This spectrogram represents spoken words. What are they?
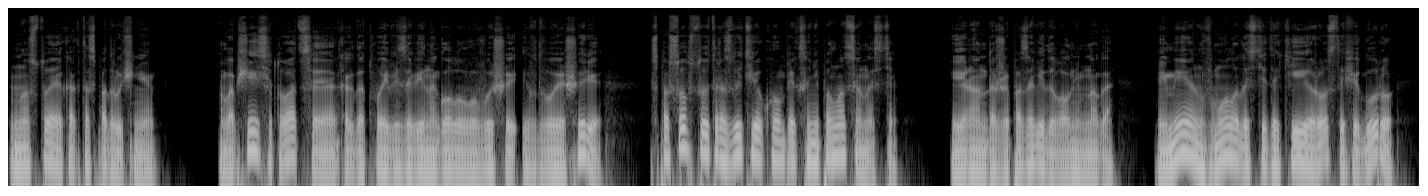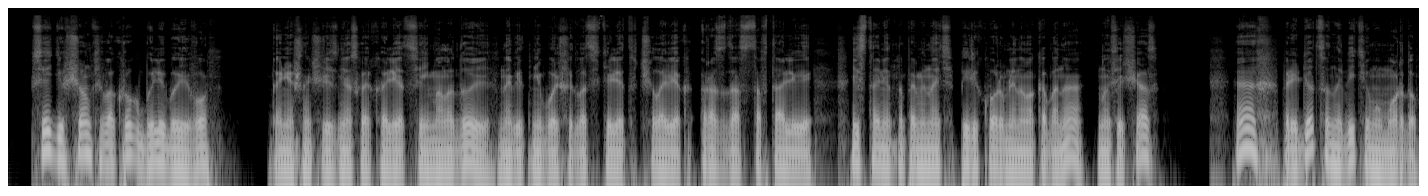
но стоя как-то сподручнее. Вообще ситуация, когда твой визави на голову выше и вдвое шире, способствует развитию комплекса неполноценности. Иран даже позавидовал немного. Имея он в молодости такие рост и фигуру, все девчонки вокруг были бы его. Конечно, через несколько лет сей молодой, на вид не больше двадцати лет, человек раздастся в талии и станет напоминать перекормленного кабана, но сейчас... Эх, придется набить ему морду.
